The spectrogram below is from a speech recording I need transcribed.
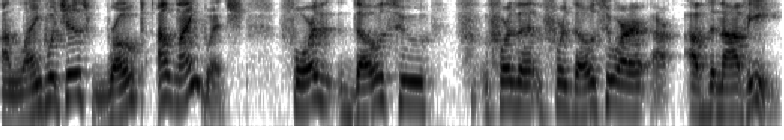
on languages wrote a language for those who for the for those who are, are of the Navi.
